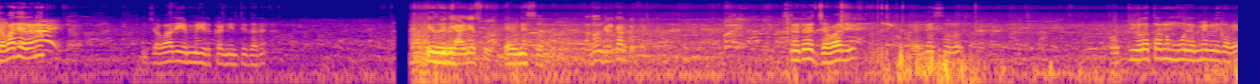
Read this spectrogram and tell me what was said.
ಜವಾರಿ ಅಲ್ಲಣ್ಣ? ಜವಾರಿ ಎಮ್ಮೆ ಹಿಡ್ಕೊಂಡು ನಿಂತಿದ್ದಾರೆ. ಇದು ಇದು ಇದು ಎರಡನೇ ಸೂಲ ಎರಡನೇ ಸೂಲು ಅದೊಂದು ಹಿಡ್ಕರ್ಬೇಕು ಸ್ನೇಹಿತರೆ ಜವಾರಿ ಎರಡನೇ ಸೂರು. ಒಟ್ಟು ಇವ್ರ ಹತ್ರನೂ ಮೂರು ಎಮ್ಮೆಗಳಿದ್ದಾವೆ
